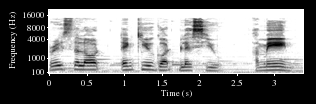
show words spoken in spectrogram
Praise the Lord. Thank you. God bless you. Amen.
